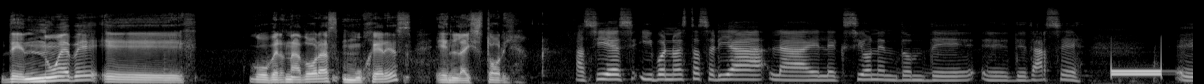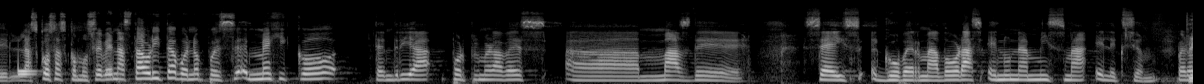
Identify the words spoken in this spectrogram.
de nueve eh, gobernadoras mujeres en la historia. Así es, y bueno, esta sería la elección en donde eh, de darse eh, las cosas como se ven hasta ahorita, bueno, pues eh, México tendría por primera vez a más de seis gobernadoras en una misma elección. Pero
